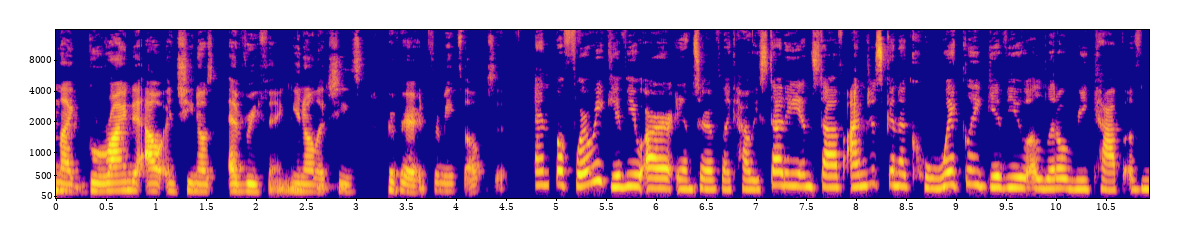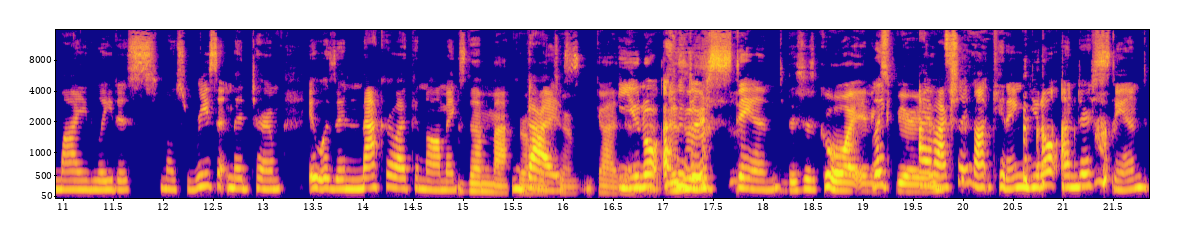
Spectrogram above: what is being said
Mhm. like grind it out, and she knows everything. You know, like Mhm. she's prepared. For me, it's the opposite. And before we give you our answer of like how we study and stuff, I'm just gonna quickly give you a little recap of my latest, most recent midterm. It was in macroeconomics. The macro Guys, midterm. guys, You don't guys. This is- understand. This is quite an Like, experience. I'm actually not kidding. You don't understand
